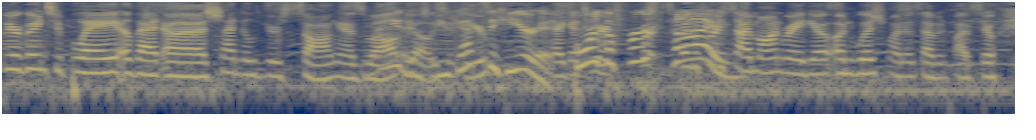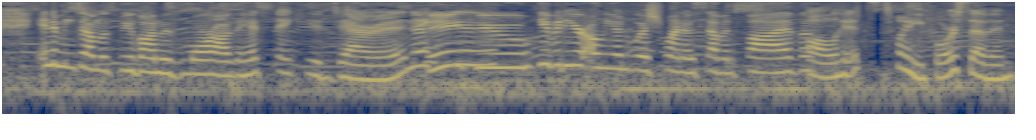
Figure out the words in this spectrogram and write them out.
we are going to play uh, that uh, Chandelier song as well. There you go. You get to hear it Yeah, I get to for hear the it first For the first time. time on radio on Wish 1075. So in the meantime, let's move on with more of the hits. Thank you, Darren. Thank you. Keep it here only on Wish 1075. All hits 24 7.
